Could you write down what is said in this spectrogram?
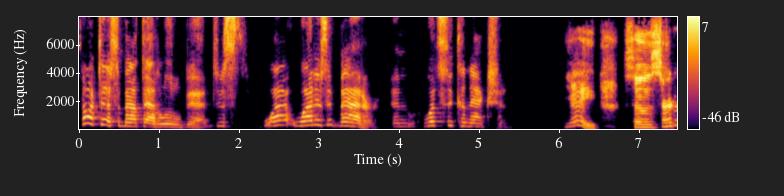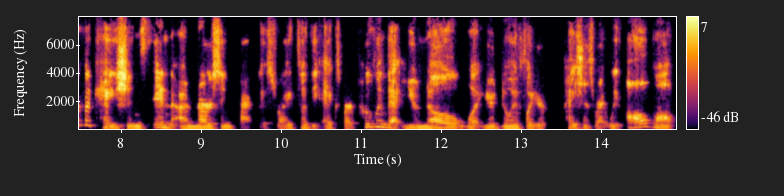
Talk to us about that a little bit. Just why why does it matter and what's the connection? Yay. So certifications in a nursing practice, right? So the expert proving that you know what you're doing for your patients, right? We all want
